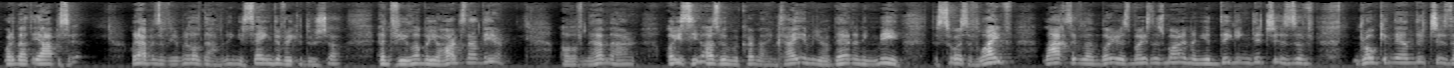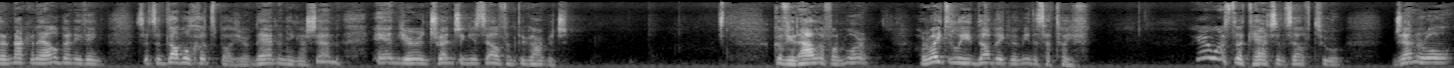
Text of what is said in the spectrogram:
What about the opposite? What happens if you're middle of davening, you're saying Divrei Kedusha and Tefillah, but your heart's not there? Of Nehemar, Oisi Azvim Mekarmayim Chayim, you're abandoning me, the source of life, and you're digging ditches of broken down ditches that are not going to help anything. So it's a double chutzpah. You're abandoning Hashem and you're entrenching yourself into garbage. Kuf Aleph, one more. He wants to attach himself to general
